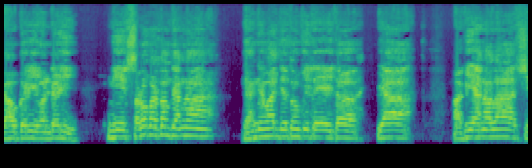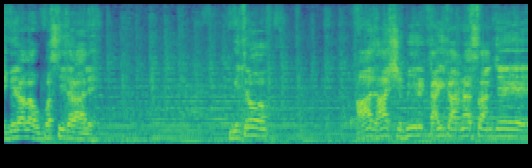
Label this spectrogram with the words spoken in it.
गावकरी मंडळी. मी सर्वप्रथम त्यांना धन्यवाद देतो की ते इथं या अभियानाला शिबिराला उपस्थित राहिले. मित्र आज हा शिबिर काही कारणास्तव आमचे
